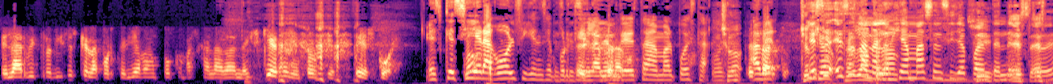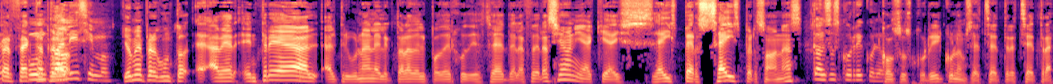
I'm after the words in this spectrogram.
el árbitro dice que la portería va un poco más jalada a la izquierda y entonces es gol. Es que sí era gol, fíjense, porque sí la portería estaba mal puesta. Yo- a ver, Yo Esa- quiero- esa es la perdón. analogía más sencilla para Sí, entender es, esto, es ¿eh? perfecta, pero Puntualísimo. yo me pregunto, eh, a ver, entré al, al Tribunal Electoral del Poder Judicial de la Federación y aquí hay seis, per, seis personas Con sus currículums. con sus currículums, etcétera, etcétera.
